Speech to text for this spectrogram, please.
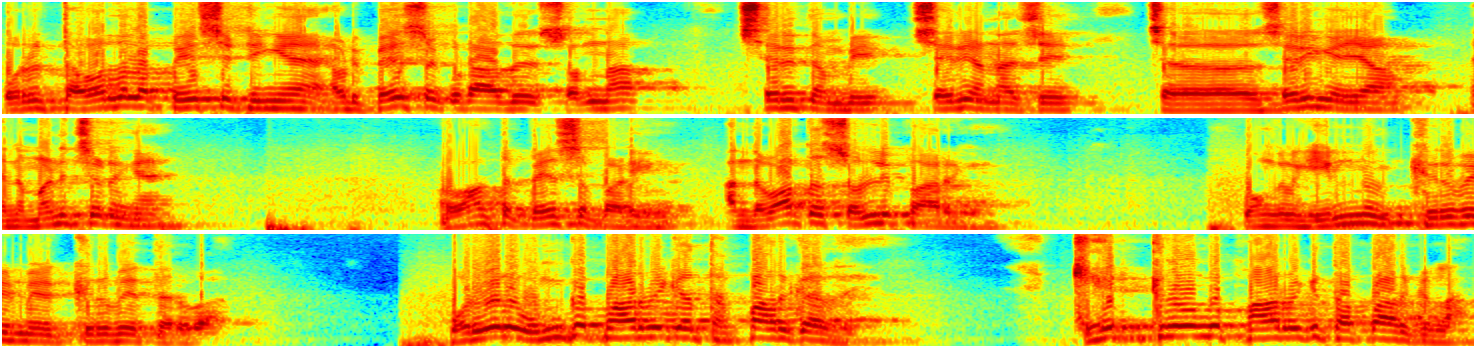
ஒரு தவறுதலாக பேசிட்டீங்க. அப்படி பேசக்கூடாது சொன்னால் சரி தம்பி சரி அண்ணாச்சி ச- சரிங்க ஐயா என்னை மன்னிச்சிடுங்க. வார்த்தை பேச பாடிங்க அந்த வார்த்தை சொல்லி பாருங்க. உங்களுக்கு இன்னும் கிருபை மேல் கிருபை தருவா ஒருவேளை உங்க பார்வைக்கு அது தப்பா இருக்காது. கேட்கிறவங்க பார்வைக்கு தப்பா இருக்கலாம்.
